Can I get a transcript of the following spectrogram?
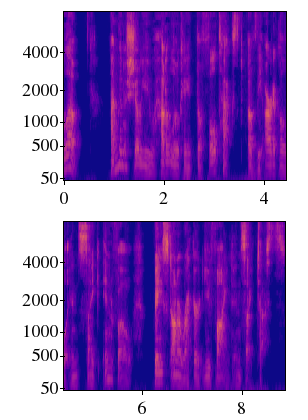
Hello, I'm going to show you how to locate the full text of the article in PsycInfo based on a record you find in PsycTests.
